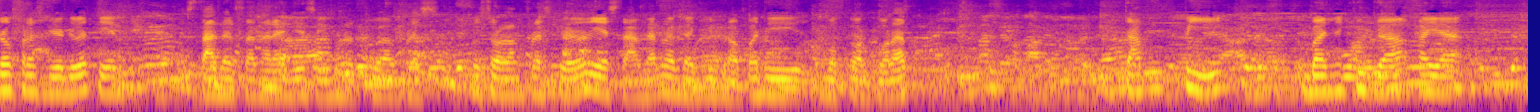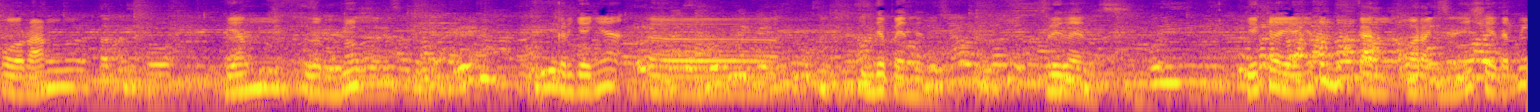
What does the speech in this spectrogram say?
Terus fresh graduate standar-standar aja sih menurut gua fresh terus orang fresh graduate ya standar lah gaji berapa di sebuah korporat tapi banyak juga kayak orang yang lebih kerjanya eh, independen freelance. Dia kayaknya tuh bukan orang Indonesia tapi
